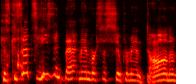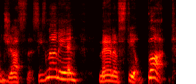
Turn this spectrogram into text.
because because that's he's in batman versus superman dawn of justice he's not in man of steel but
